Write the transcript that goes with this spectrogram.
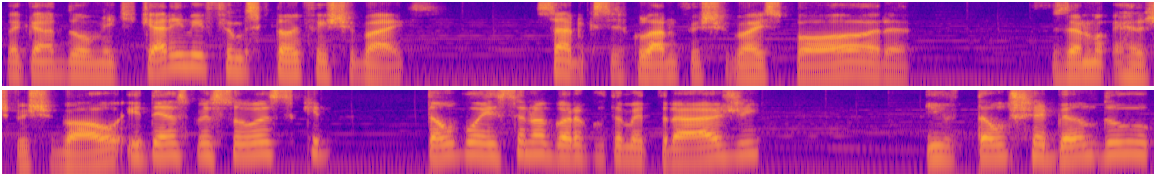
da Cardomi que querem ver filmes que estão em festivais, sabe? Que circularam festivais fora, fizeram uma carreira de festival e tem as pessoas que estão conhecendo agora curta-metragem e estão chegando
